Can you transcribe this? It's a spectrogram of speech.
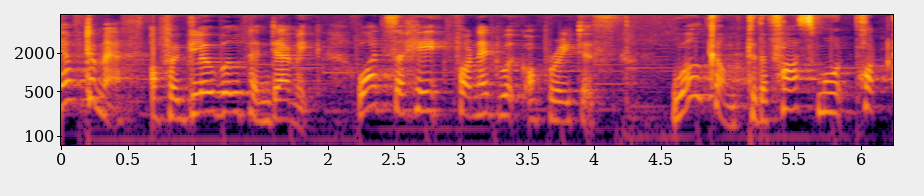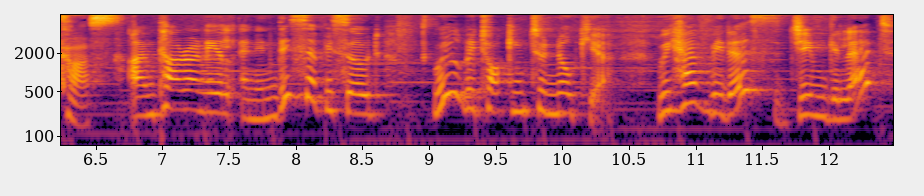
aftermath of a global pandemic. What's ahead for network operators? Welcome to the Fast Mode podcast. I'm Tara Neil, and in this episode, we'll be talking to Nokia. We have with us Jim Guillet,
